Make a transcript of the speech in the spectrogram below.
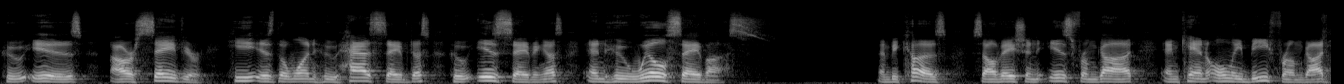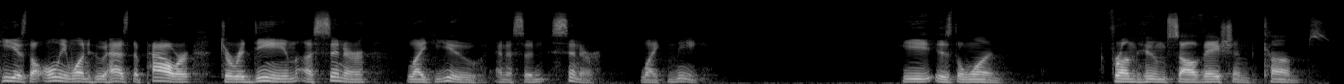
who is our Savior. He is the one who has saved us, who is saving us, and who will save us. And because salvation is from God and can only be from God, He is the only one who has the power to redeem a sinner like you and a sinner like me. He is the one from whom salvation comes.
